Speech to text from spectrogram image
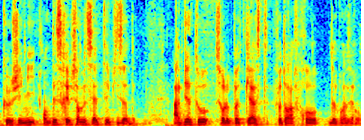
que j'ai mis en description de cet épisode. A bientôt sur le podcast Photographe Pro 2.0.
